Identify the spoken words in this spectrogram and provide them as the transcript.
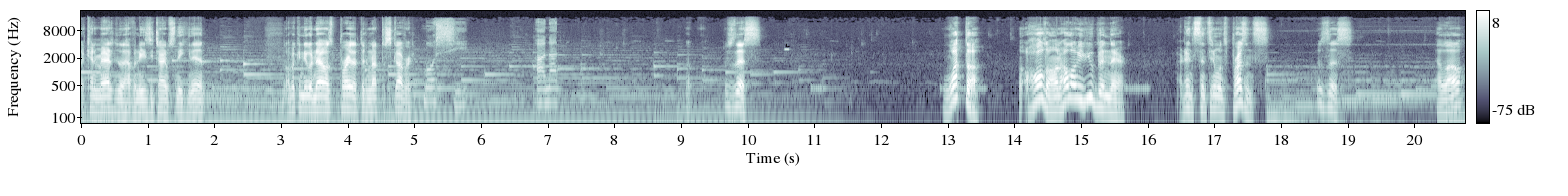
I can't imagine they'll have an easy time sneaking in. All we can do now is pray that they're not discovered. Uh, who's this? What the? Hold on, how long have you been there? I didn't sense anyone's presence. Who's this? Hello?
